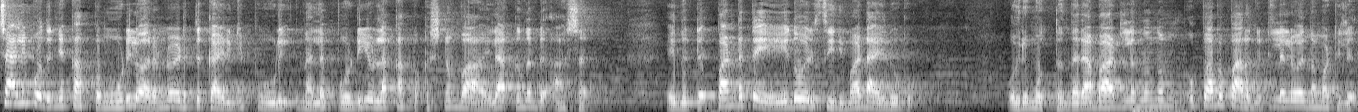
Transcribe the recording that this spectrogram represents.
ചളി പൊതിഞ്ഞ കപ്പമൂടിൽ ഒരെണ്ണം എടുത്ത് കഴുകി പൂളി നല്ല പൊടിയുള്ള കപ്പക്കഷ്ണം വായിലാക്കുന്നുണ്ട് ആശാൻ. എന്നിട്ട് പണ്ടത്തെ ഏതോ ഒരു സിനിമ ഡയലോഗും ഒരു മുത്തം തരാൻ പാടില്ലെന്നൊന്നും ഉപ്പാപ്പ പറഞ്ഞിട്ടില്ലല്ലോ എന്ന മട്ടിൽ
